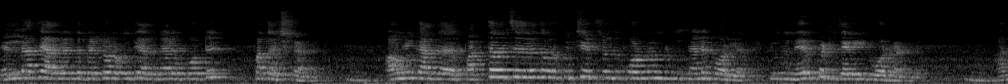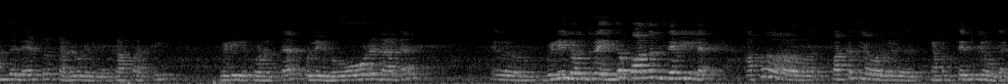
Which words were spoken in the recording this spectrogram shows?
எல்லாத்தையும் அதுல இருந்த பெட்ரோலை ஊத்தி அது மேல போட்டு பத்த வச்சுட்டாங்க. அவங்களுக்கு அந்த பத்த வச்சதுல இருந்து ஒரு குச்சி எடுத்துட்டு வந்து போடணும்னு நினைப்பு வரல. இவங்க நெருப்பட்டு தேடிட்டு ஓடுறாங்க. அந்த நேரத்துல கடவுள் எங்களை காப்பாத்தி வெளியில கொண்டு வந்துட்டார். பிள்ளைகளோட நாங்க அஹ், வெளியில வந்துட்டோம். எங்க போறதுன்னு தெரியல. அப்போ பக்கத்துல ஒரு நமக்கு தெரிஞ்சவங்க.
